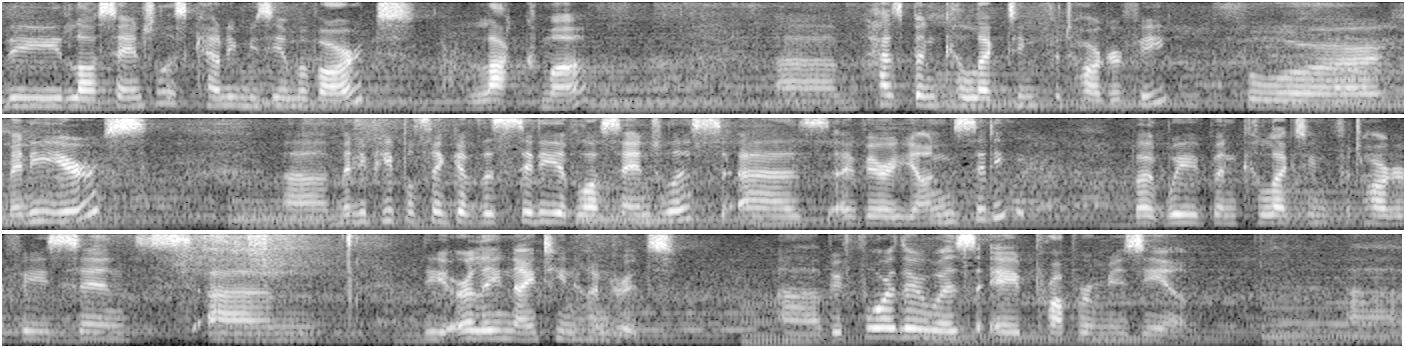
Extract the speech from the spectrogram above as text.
Los Angeles County Museum of Art, LACMA, um, has been collecting photography for many years. Uh, many people think of the city of Los Angeles as a very young city, but we've been collecting photography since um, the early 1900s, uh, before there was a proper museum. Uh,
